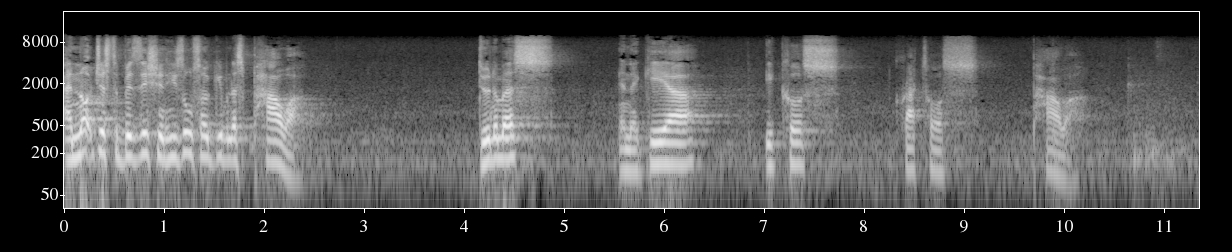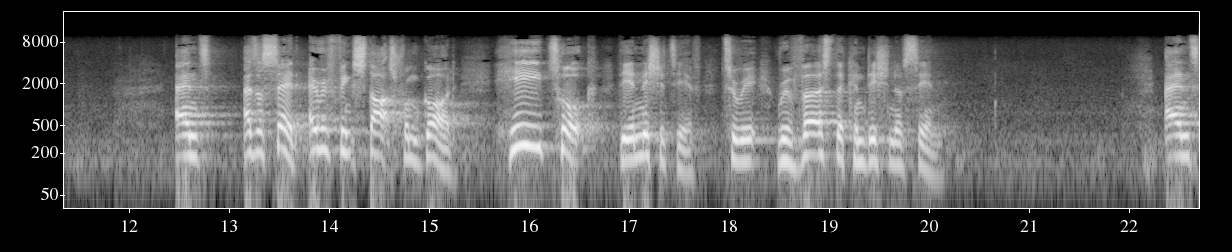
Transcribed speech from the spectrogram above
And not just a position, He's also given us power. Dunamis, energia, ikos, kratos, power. And as I said, everything starts from God. He took the initiative to re- reverse the condition of sin. And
